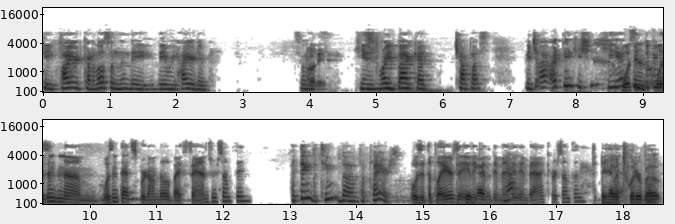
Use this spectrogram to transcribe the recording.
they fired Carlos and then they they rehired him. So Oh, he's, he's right back at Chiapas, which I, I think he should, he has been Wasn't doing. wasn't um wasn't that spurred on though by fans or something? I think the team, the the players. Was it the players? They Did they they kind of demanded Yeah. him back or something. Did they have a Twitter vote?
